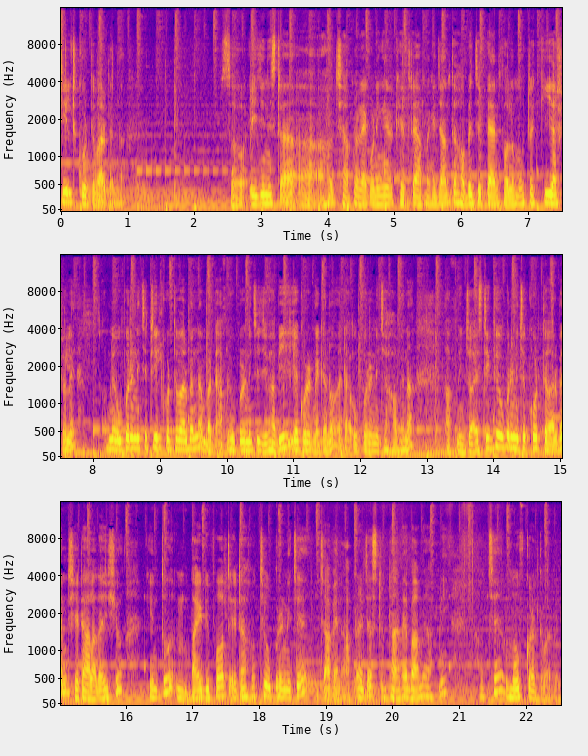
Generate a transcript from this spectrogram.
টিল্ট করতে পারবেন না। সো এই জিনিসটা হচ্ছে আপনার রেকর্ডিংয়ের ক্ষেত্রে আপনাকে জানতে হবে যে প্যান ফলো মোডটা কী আসলে আপনি উপরে নিচে টিল করতে পারবেন না বাট আপনি উপরে নিচে যেভাবেই ইয়ে করেন না কেন, এটা উপরে নিচে হবে না। আপনি জয়স্টিক দিয়ে উপরে নিচে করতে পারবেন, সেটা আলাদা ইস্যু কিন্তু বাই ডিফল্ট এটা হচ্ছে উপরে নিচে যাবেন আপনার জাস্ট ডানে বামে আপনি হচ্ছে মুভ করাতে পারবেন।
